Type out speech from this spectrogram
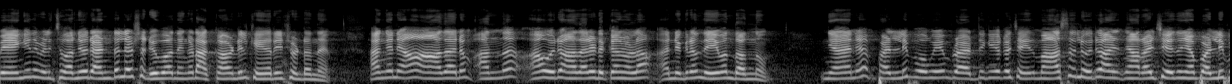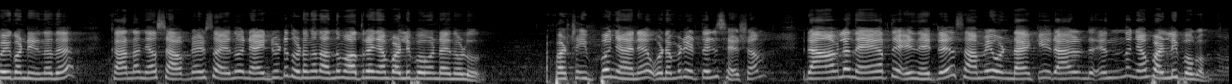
ബാങ്കിൽ നിന്ന് വിളിച്ച് പറഞ്ഞു രണ്ട് ലക്ഷം രൂപ നിങ്ങളുടെ അക്കൗണ്ടിൽ കയറിയിട്ടുണ്ടെന്ന് അങ്ങനെ ആ ആധാരം അന്ന് ആ ഒരു ആധാരം എടുക്കാനുള്ള അനുഗ്രഹം ദൈവം തന്നു. ഞാൻ പള്ളി പോവുകയും പ്രാർത്ഥിക്കുകയൊക്കെ ചെയ്തു മാസത്തിൽ ഒരു ഞായറാഴ്ച ഞായറാഴ്ചയായിരുന്നു ഞാൻ പള്ളി പോയിക്കൊണ്ടിരുന്നത്. കാരണം ഞാൻ സ്റ്റാഫ് നേഴ്സായിരുന്നു നൈറ്റ് ഡ്യൂട്ടി തുടങ്ങുന്ന അന്ന് മാത്രമേ ഞാൻ പള്ളി പോകണ്ടായിരുന്നുള്ളൂ. പക്ഷേ ഇപ്പോൾ ഞാൻ ഉടമ്പടി എടുത്തതിന് ശേഷം രാവിലെ നേരത്തെ എഴുന്നേറ്റ് സമയം ഉണ്ടാക്കി രാവിലെ എന്നും ഞാൻ പള്ളി പോകും.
